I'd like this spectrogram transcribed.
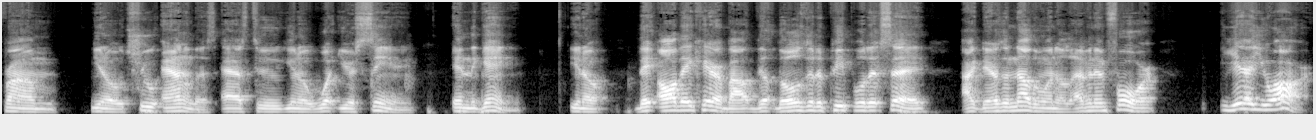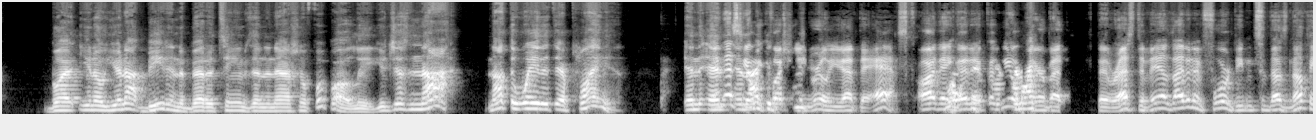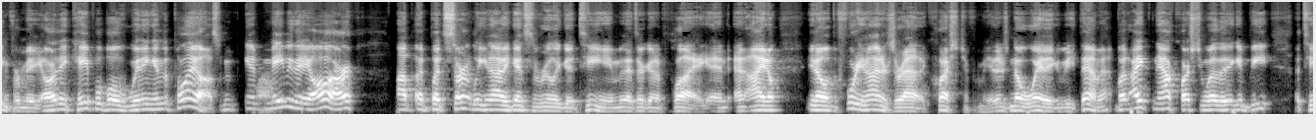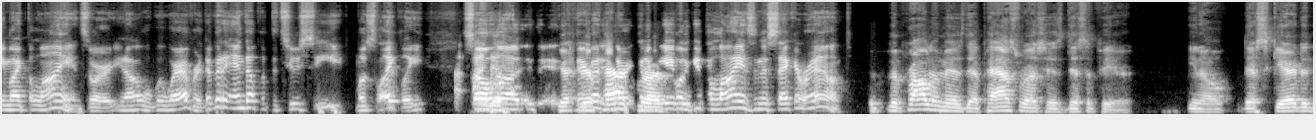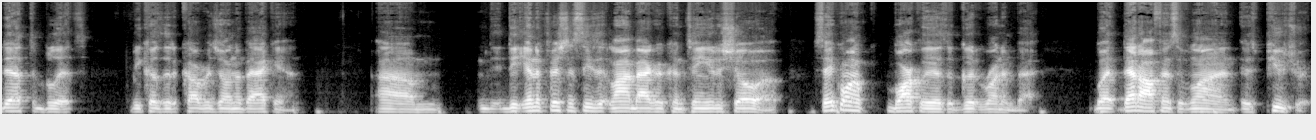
from you know true analysts as to you know what you're seeing in the game. You know they all they care about th- those are the people that say like there's another one 11 and 4 yeah you are but you know you're not beating the better teams in the national football league. You're just not not the way that they're playing. And, and, and that's and the only question really you have to ask. Are they good because we don't care about the rest of it. 11 and 4 does nothing for me. Are they capable of winning in the playoffs? Maybe they are uh, but certainly not against a really good team that they're going to play. And and I don't, you know, the 49ers are out of the question for me. There's no way they can beat them. But I now question whether they can beat a team like the Lions or, you know, wherever. They're going to end up with the two seed, most likely. So uh, they're, they're going to be able to get the Lions in the second round. The problem is their pass rush has disappeared. You know, they're scared to death to blitz because of the coverage on the back end. Um, the inefficiencies at linebacker continue to show up. Saquon Barkley is a good running back, but that offensive line is putrid.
